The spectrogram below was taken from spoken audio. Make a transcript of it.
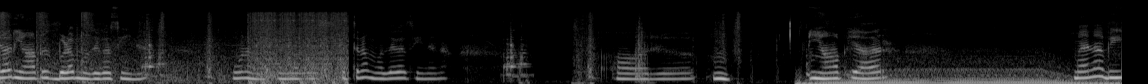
यार यहाँ पे एक बड़ा मज़े का सीन है। वो ना इतना मज़े का सीन है ना। और हम्म, यहाँ पे यार मैं ना अभी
